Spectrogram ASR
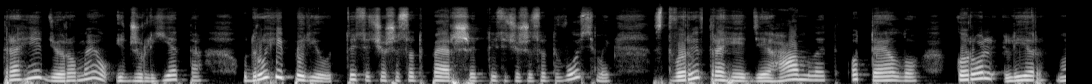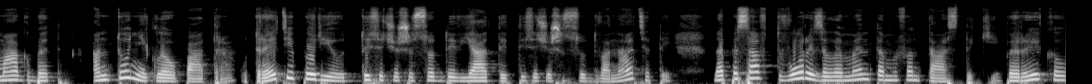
трагедію Ромео і Джульєта. У другий період 1601-1608 створив трагедії Гамлет, Отелло, Король Лір, Макбет, Антоній Клеопатра. У третій період 1609-1612 написав твори з елементами фантастики Перикл,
